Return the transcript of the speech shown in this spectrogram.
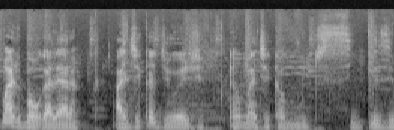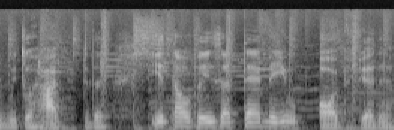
Mas bom, galera, a dica de hoje é uma dica muito simples e muito rápida e talvez até meio óbvia, né?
